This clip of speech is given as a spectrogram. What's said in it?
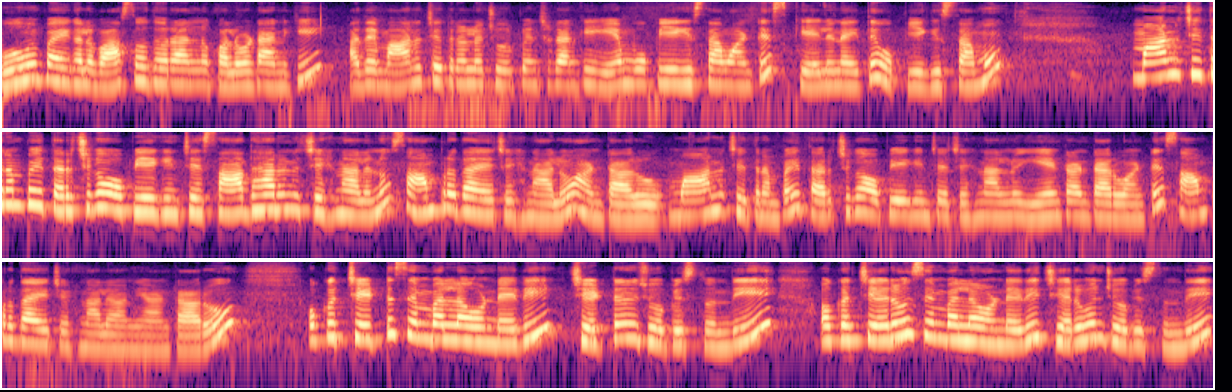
భూమిపై గల వాస్తవ దూరాలను కొలవడానికి అదే మానచిత్రంలో చూపించడానికి ఏం ఉపయోగిస్తాము అంటే స్కేల్ని అయితే ఉపయోగిస్తాము. మానచిత్రంపై తరచుగా ఉపయోగించే సాధారణ చిహ్నాలను సాంప్రదాయ చిహ్నాలు అంటారు. మానచిత్రంపై తరచుగా ఉపయోగించే చిహ్నాలను ఏంటంటారు అంటే సాంప్రదాయ చిహ్నాలు అని అంటారు. ఒక చెట్టు సింబల్లో ఉండేది చెట్టును చూపిస్తుంది. ఒక చెరువు సింబల్లో ఉండేది చెరువును చూపిస్తుంది.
